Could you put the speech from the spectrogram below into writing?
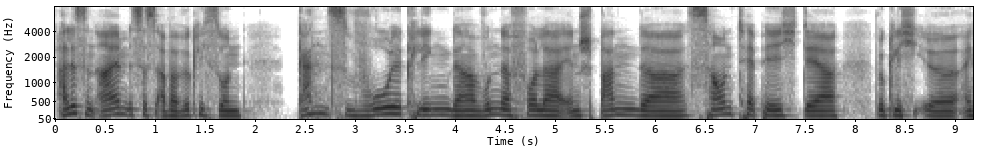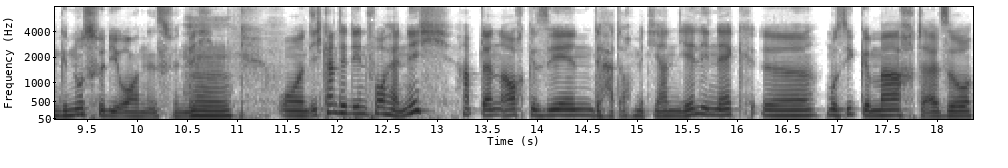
Alles in allem ist es aber wirklich so ein ganz wohlklingender, wundervoller, entspannender Soundteppich, der wirklich äh, ein Genuss für die Ohren ist, finde ich. Mhm. Und ich kannte den vorher nicht, hab dann auch gesehen, der hat auch mit Jan Jelinek äh, Musik gemacht, also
